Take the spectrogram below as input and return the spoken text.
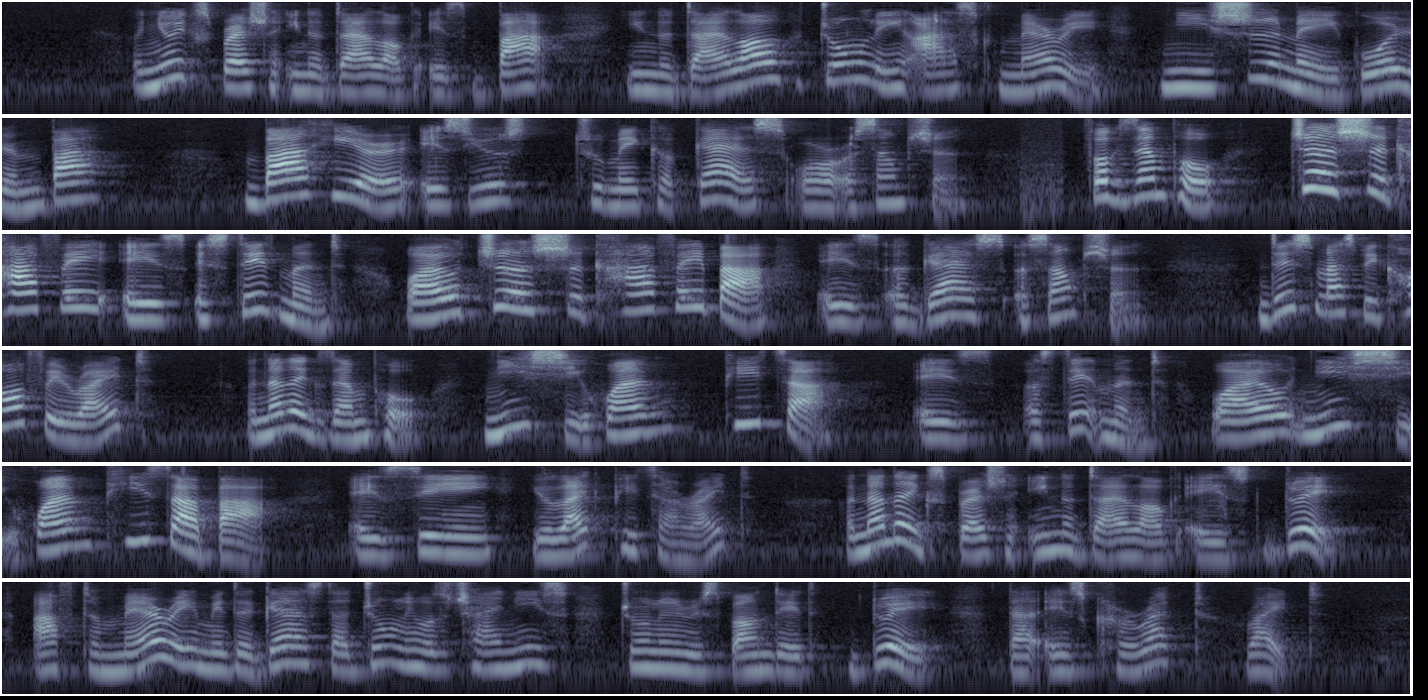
A new expression in the dialogue is 吧。In the dialogue, 钟灵 asked Mary, 你是美国人吧？吧 here is used to make a guess or assumption. For example, 这是咖啡 is a statement, while 这是咖啡吧 is a guess assumption. This must be coffee, right? Another example, 你喜欢 pizza is a statement, while 你喜欢披萨吧 is saying you like pizza, right? Another expression in the dialogue is 对. After Mary made a guess that Zhongling was Chinese, Zhongling responded 对, that is correct, right?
